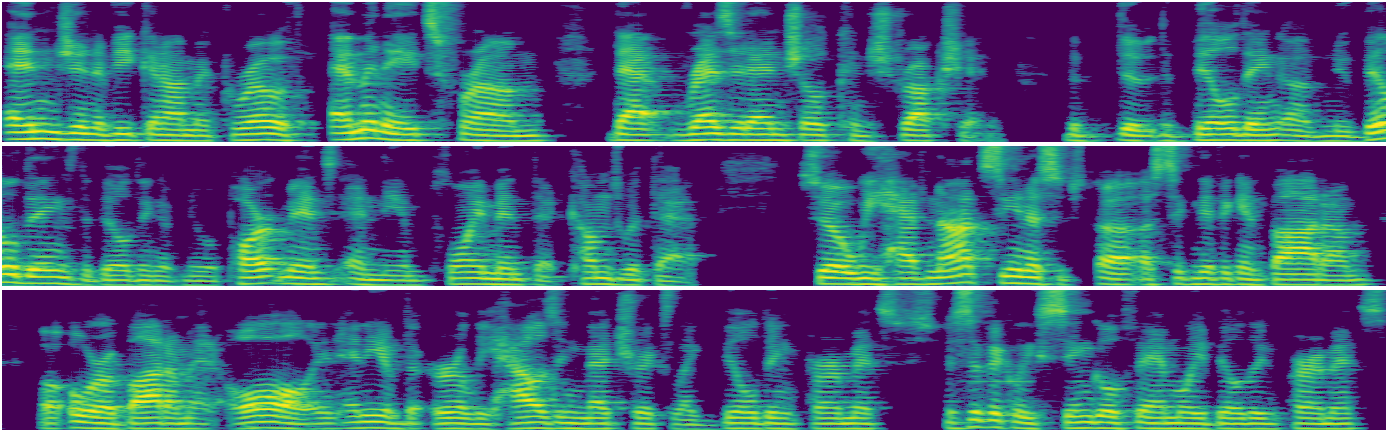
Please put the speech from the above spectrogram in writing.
engine of economic growth emanates from that residential construction the, the, the building of new buildings, the building of new apartments, and the employment that comes with that. So we have not seen a, a significant bottom or a bottom at all in any of the early housing metrics like building permits, specifically single family building permits.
